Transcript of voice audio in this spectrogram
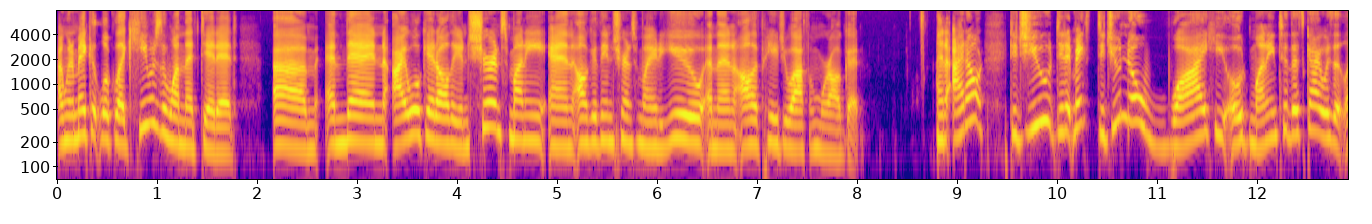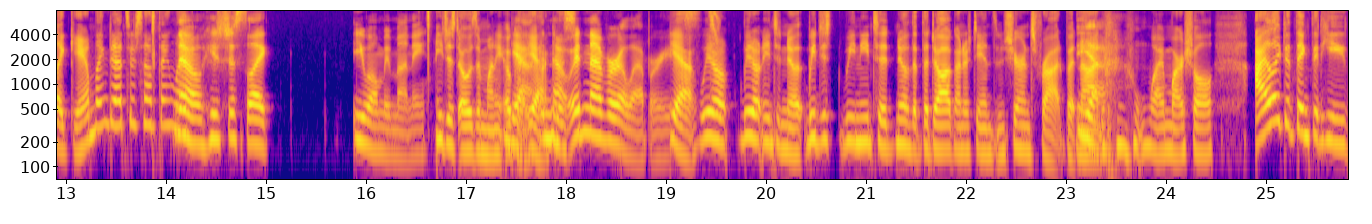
I'm going to make it look like he was the one that did it. Um, and then I will get all the insurance money, and I'll give the insurance money to you, and then I'll have paid you off, and we're all good. And I don't. Did you? Did it make? Did you know why he owed money to this guy? Was it like gambling debts or something? Like, no, he's just like, you owe me money. he just owes him money. Okay, yeah, No, it never elaborates. Yeah, we don't we don't need to know. We just we need to know that the dog understands insurance fraud, but not Yeah. why Marshall. I like to think that he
